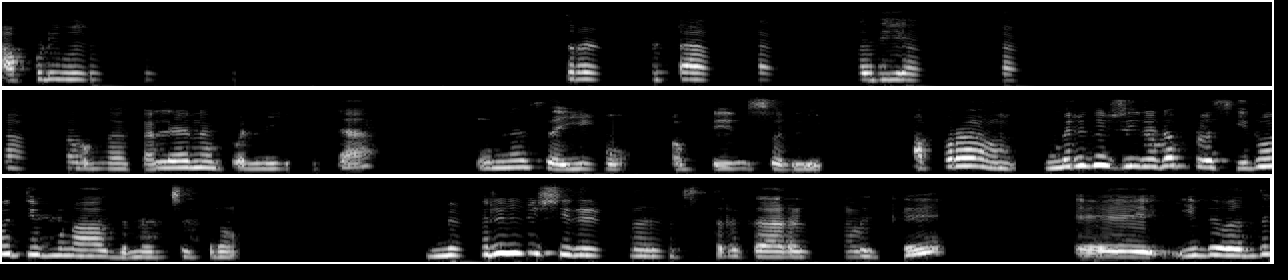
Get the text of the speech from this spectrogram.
அப்படி அவங்க கல்யாணம் பண்ணிக்கிட்டா என்ன செய்யும் அப்படின்னு சொல்லி. அப்புறம் மிருகசீரிடம் பிளஸ் இருபத்தி மூணாவது நட்சத்திரம். மிருகசீரி நட்சத்திரக்காரங்களுக்கு இது வந்து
